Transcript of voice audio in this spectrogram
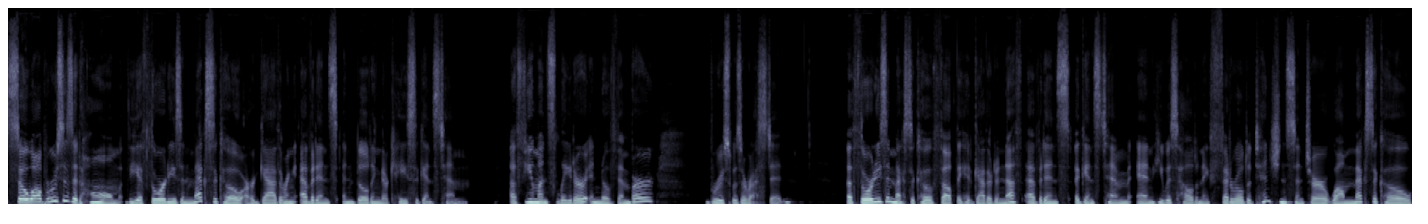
So while Bruce is at home, the authorities in Mexico are gathering evidence and building their case against him. A few months later, in November, Bruce was arrested. Authorities in Mexico felt they had gathered enough evidence against him, and he was held in a federal detention center while Mexico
